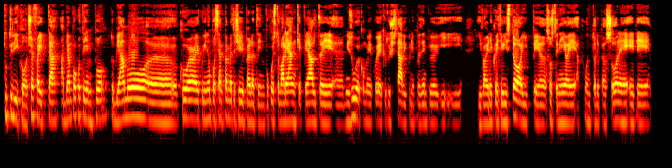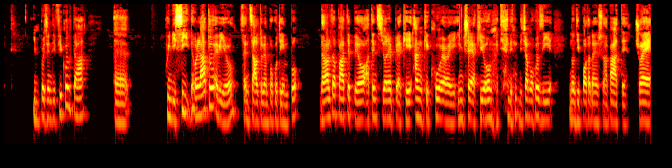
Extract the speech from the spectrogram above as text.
tutti dicono c'è fretta, abbiamo poco tempo, dobbiamo eh, correre, quindi non possiamo permetterci di perdere tempo. Questo vale anche per altre eh, misure come quelle che tu citavi, quindi per esempio i, i, i vari decreti ristori per sostenere appunto le persone e le imprese in difficoltà. Eh, quindi sì, da un lato è vero, senz'altro abbiamo poco tempo, Dall'altra parte però attenzione perché anche correre in cerchio, diciamo così, non ti porta da nessuna parte, cioè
